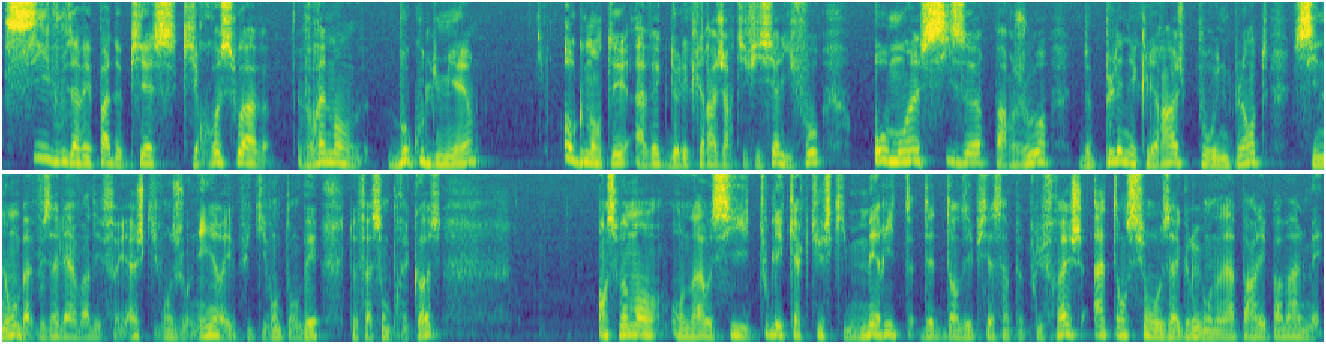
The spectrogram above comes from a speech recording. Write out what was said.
Si vous n'avez pas de pièces qui reçoivent vraiment beaucoup de lumière, augmentez avec de l'éclairage artificiel. Il faut au moins 6 heures par jour de plein éclairage pour une plante. Sinon, bah, vous allez avoir des feuillages qui vont jaunir et puis qui vont tomber de façon précoce. En ce moment, on a aussi tous les cactus qui méritent d'être dans des pièces un peu plus fraîches. Attention aux agrumes, on en a parlé pas mal, mais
